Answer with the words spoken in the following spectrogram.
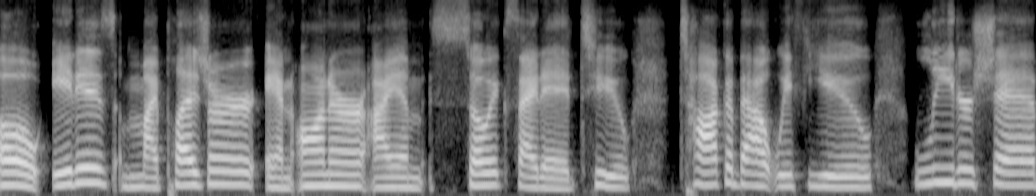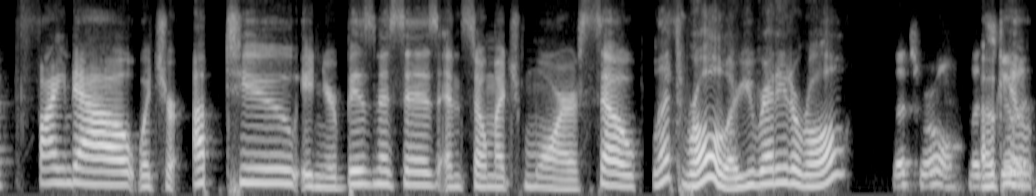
Oh, it is my pleasure and honor. I am so excited to talk about with you leadership, find out what you're up to in your businesses, and so much more. So let's roll. Are you ready to roll? Let's roll. Let's okay. do it.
